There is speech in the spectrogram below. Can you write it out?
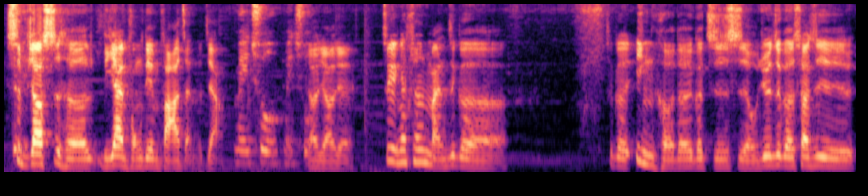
是比较适合离岸风电发展的这样。没错，没错。了解，了解。这个应该算是蛮这个这个硬核的一个知识，我觉得这个算是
